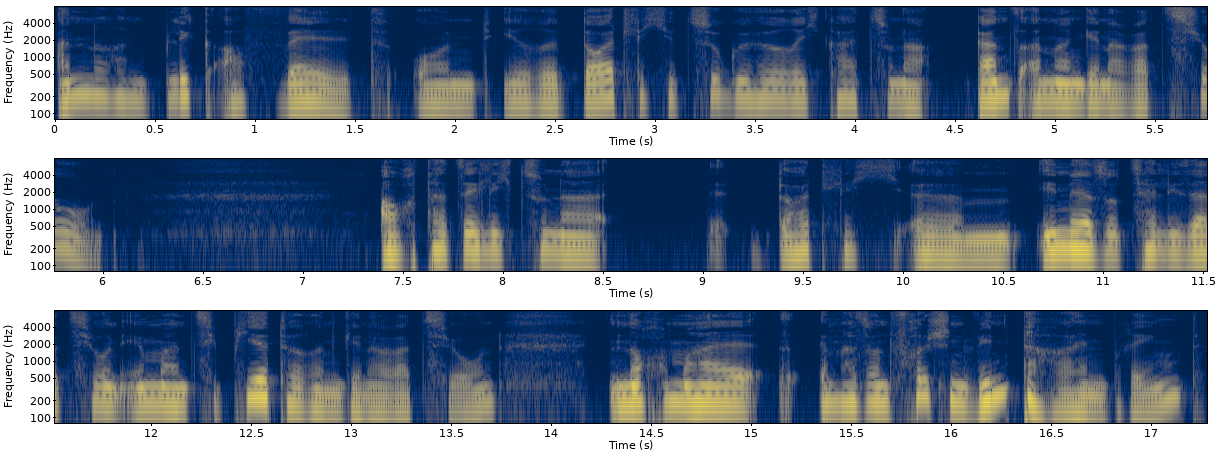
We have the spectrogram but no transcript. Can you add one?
anderen Blick auf Welt und ihre deutliche Zugehörigkeit zu einer ganz anderen Generation, auch tatsächlich zu einer äh, deutlich ähm, in der Sozialisation emanzipierteren Generation, nochmal immer so einen frischen Wind da reinbringt,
